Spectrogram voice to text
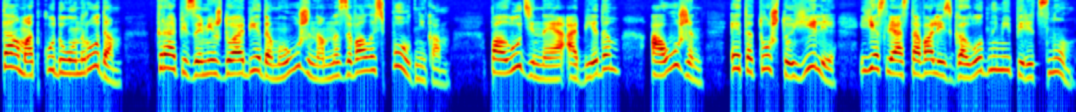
Там, откуда он родом, трапеза между обедом и ужином называлась полдником, полуденная – обедом, а ужин это то, что ели, если оставались голодными перед сном.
